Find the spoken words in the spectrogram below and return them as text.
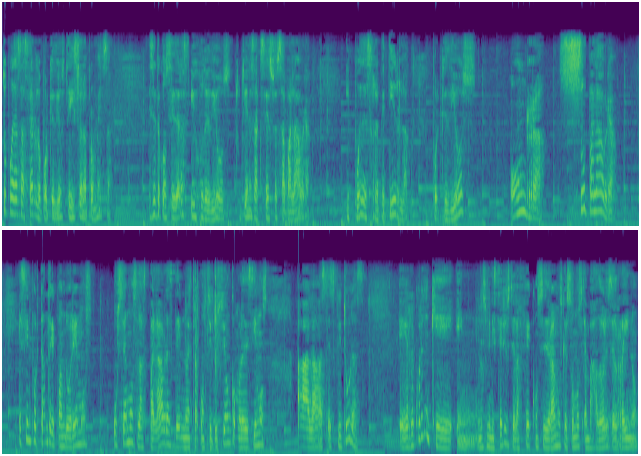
Tú puedes hacerlo porque Dios te hizo la promesa. Y si te consideras hijo de Dios, tú tienes acceso a esa palabra y puedes repetirla porque Dios honra su palabra. Es importante que cuando oremos usemos las palabras de nuestra constitución como le decimos a las escrituras. Eh, recuerden que en los ministerios de la fe consideramos que somos embajadores del reino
